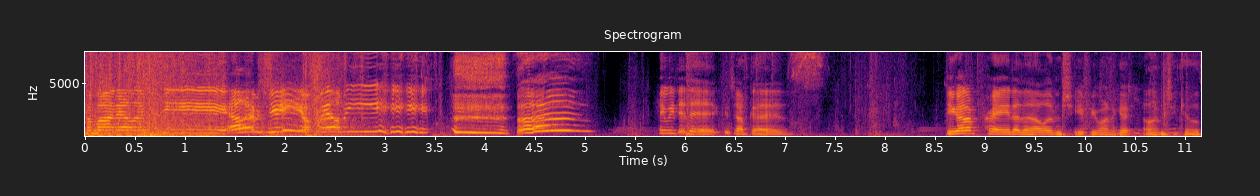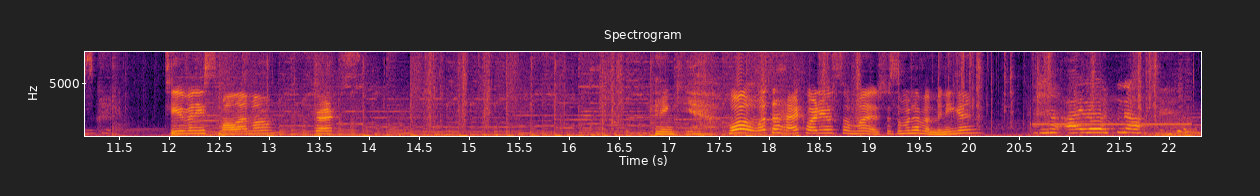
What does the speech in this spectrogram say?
Come on, LMG! LMG, you failed me! Ah. hey, we did it. Good job, guys. You gotta pray to the LMG if you want to get LMG kills. Do you have any small ammo, Drax? Thank you. Whoa, what the heck? Why do you have so much? Does someone have a minigun? I don't know.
